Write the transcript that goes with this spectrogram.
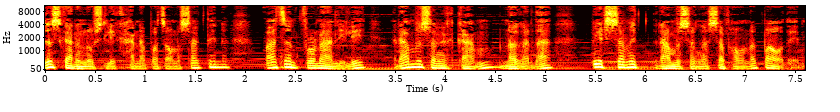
जसकारण उसले खाना पचाउन सक्दैन। पाचन प्रणालीले राम्रोसँग काम नगर्दा पेट समेत राम्रोसँग सफाउन पाउँदैन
